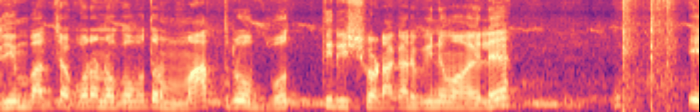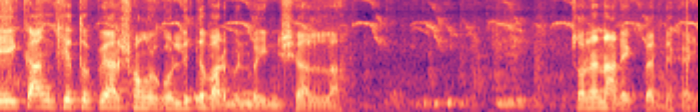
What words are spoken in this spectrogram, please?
ডিম বাচ্চা করানো কবুতর মাত্র বত্রিশশো টাকার বিনিময় হলে এই কাঙ্ক্ষিত পেয়ার সংগ্রহ করে নিতে পারবেন ভাই ইনশাল্লাহ চলেন আরেক পেয়ার দেখাই।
